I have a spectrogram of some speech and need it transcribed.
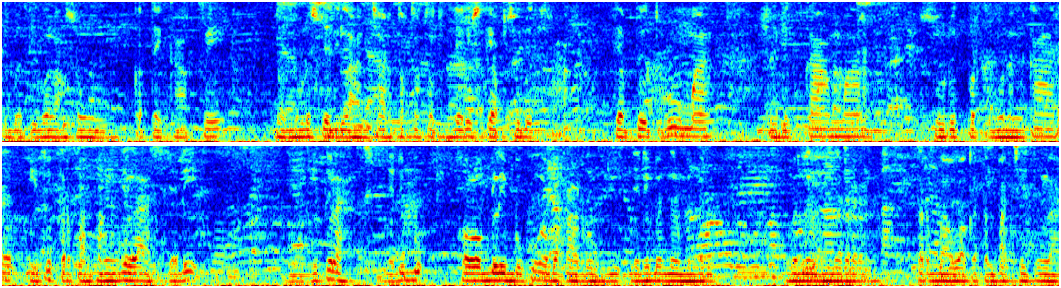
tiba-tiba langsung ke TKP dan nulis jadi lancar tok tok tok dari setiap sudut setiap sudut rumah sudut kamar sudut perkebunan karet itu terpampang jelas jadi ya gitulah jadi bu, kalau beli buku nggak bakal rugi jadi bener-bener bener-bener terbawa ke tempat situ lah.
